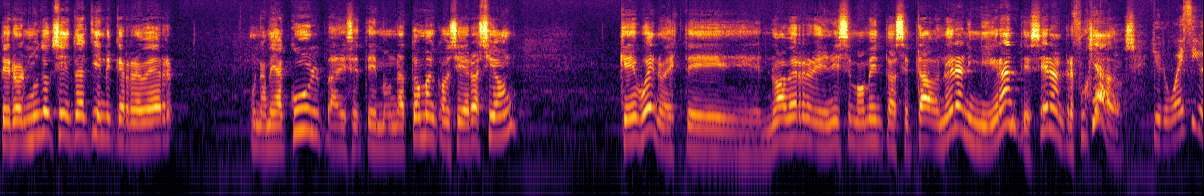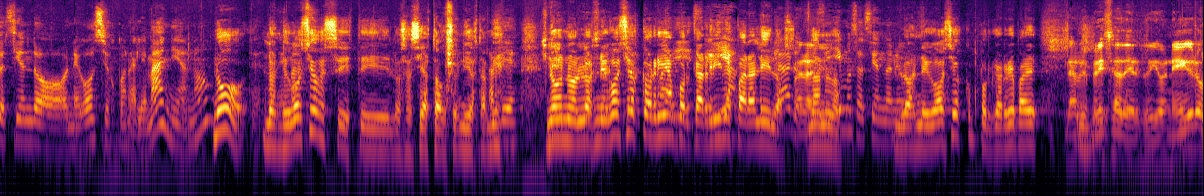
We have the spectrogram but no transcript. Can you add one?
Pero el mundo occidental tiene que rever una mea culpa de ese tema, una toma en consideración que bueno, este, no haber en ese momento aceptado, no eran inmigrantes, eran refugiados. Y Uruguay siguió haciendo negocios con Alemania, ¿no? No, este, los negocios este, los hacía Estados Unidos también. No, no, los negocios corrían por carriles paralelos. no, no, no. Haciendo Los negocios por carriles paralelos. La represa del Río Negro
